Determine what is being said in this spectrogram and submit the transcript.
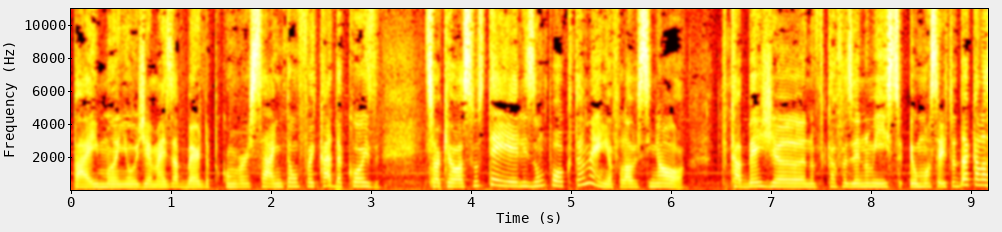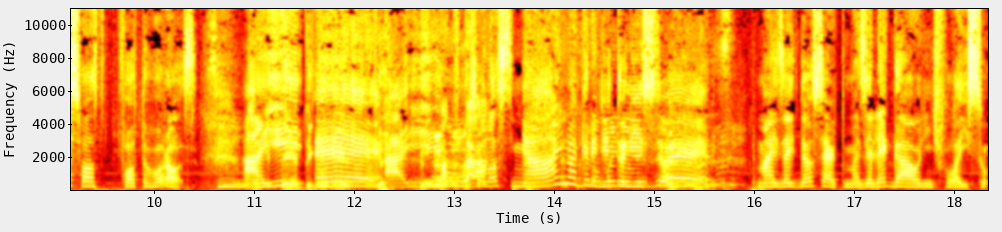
pai e mãe hoje é mais aberta para conversar, então foi cada coisa. Só que eu assustei eles um pouco também. Eu falava assim, ó, ficar beijando, ficar fazendo isso. Eu mostrei todas aquelas fotos foto horrorosas. Sim. Aí, ter, é, aí um falou assim, ai, não acredito nisso, é. Mas aí deu certo, mas é legal a gente falar isso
